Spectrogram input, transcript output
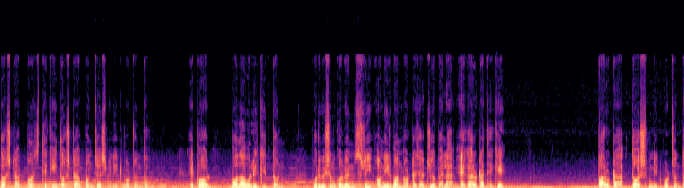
দশটা পাঁচ থেকে দশটা পঞ্চাশ মিনিট পর্যন্ত। এরপর পদাবলী কীর্তন পরিবেশন করবেন শ্রী অনির্বাণ ভট্টাচার্য বেলা এগারোটা থেকে বারোটা দশ মিনিট পর্যন্ত।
